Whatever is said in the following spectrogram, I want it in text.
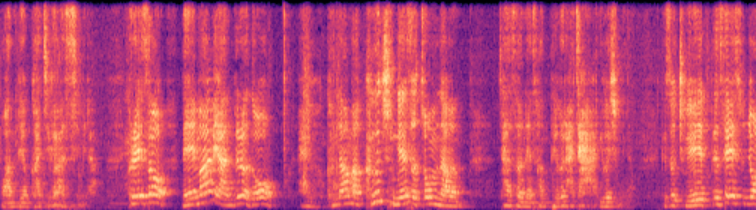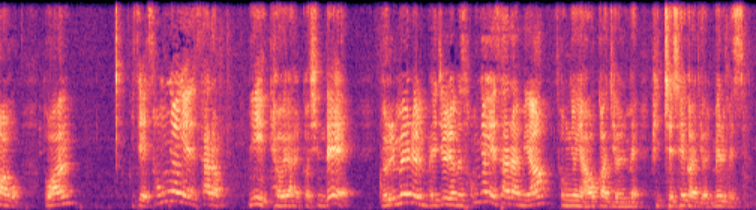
완벽하지가 않습니다. 그래서 내 마음에 안 들어도 아유 그나마 그 중에서 좀 나은 자선의 선택을 하자 이것입니다. 그래서 주의 뜻에 순종하고 또한 이제 성령의 사람이 되어야 할 것인데 열매를 맺으려면 성령의 사람이야 성령의 아홉 가지 열매, 빛의 세 가지 열매를 맺습니다.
